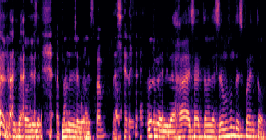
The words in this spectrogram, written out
el spam. Ajá, exactamente. hacemos un descuento.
